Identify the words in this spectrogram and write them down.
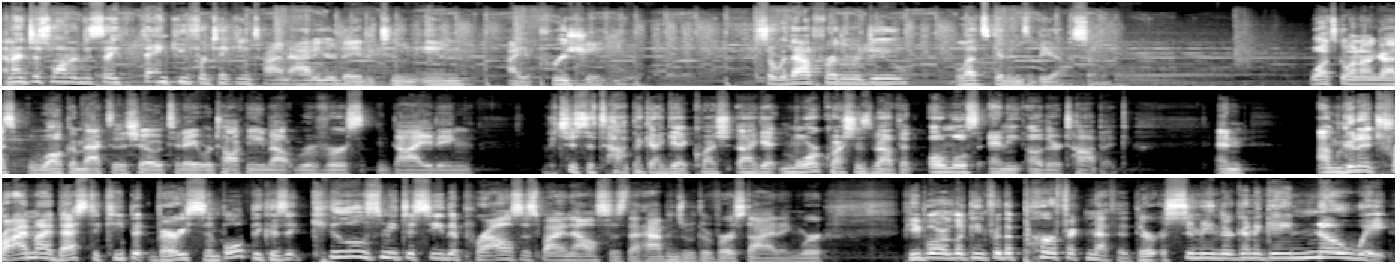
and I just wanted to say thank you for taking time out of your day to tune in. I appreciate you. So, without further ado, let's get into the episode. What's going on, guys? Welcome back to the show. Today, we're talking about reverse dieting which is a topic I get question I get more questions about than almost any other topic. And I'm going to try my best to keep it very simple because it kills me to see the paralysis by analysis that happens with reverse dieting where people are looking for the perfect method. They're assuming they're going to gain no weight.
